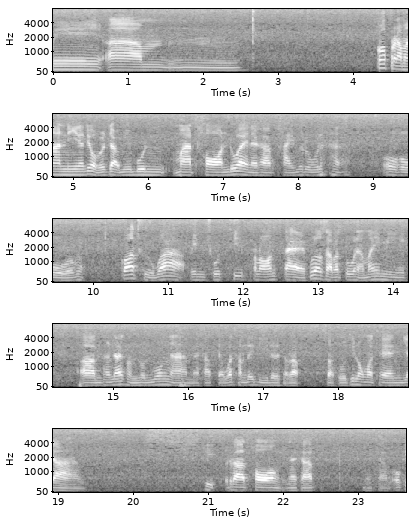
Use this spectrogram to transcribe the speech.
มีอ่า ก็ประมาณนี้นะที่ผมรู้จักมีบุญมาทอนด้วยนะครับ ใครไม่รู้นะ โอ้โห ก็ถือว่าเป็นชุดที่พร้อมแต่ผู้รักษาประตูเนี่ยไม่มีทางด้านของนนม่วงงามนะครับ แต่ว่าทำได้ดีเลยสำหรับศัตรูที่ลงมาแทนอย่างพิราทองนะครับนะครับโอเค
